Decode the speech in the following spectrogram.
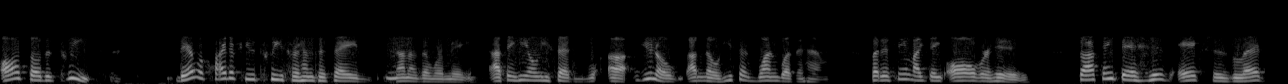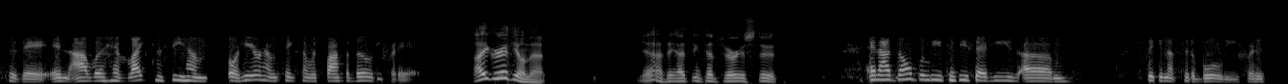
Also, the tweets. There were quite a few tweets for him to say none of them were me. I think he only said, uh, you know, I know he said one wasn't him, but it seemed like they all were his. So I think that his actions led to that, and I would have liked to see him or hear him take some responsibility for that. I agree with you on that. Yeah, I think I think that's very astute. And I don't believe because he said he's um, sticking up to the bully for his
